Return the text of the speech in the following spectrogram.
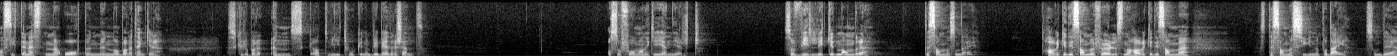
man sitter nesten med åpen munn og bare tenker Skulle bare ønske at vi to kunne bli bedre kjent. Og så får man ikke gjengjeldt. Så vil ikke den andre det samme som deg. Har ikke de samme følelsene, har ikke de samme, det samme synet på deg som det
